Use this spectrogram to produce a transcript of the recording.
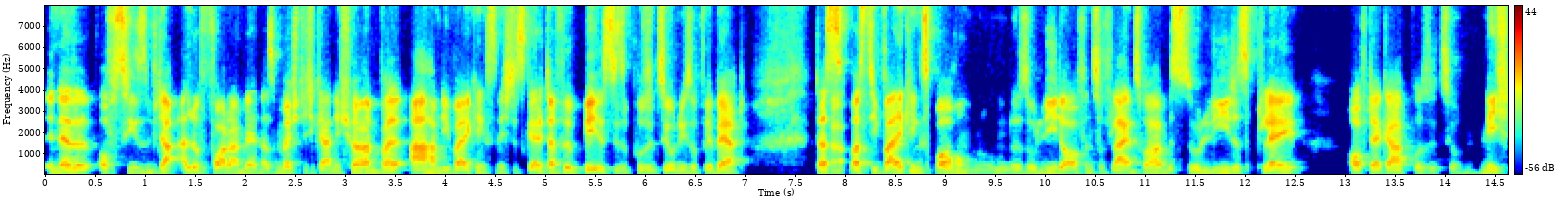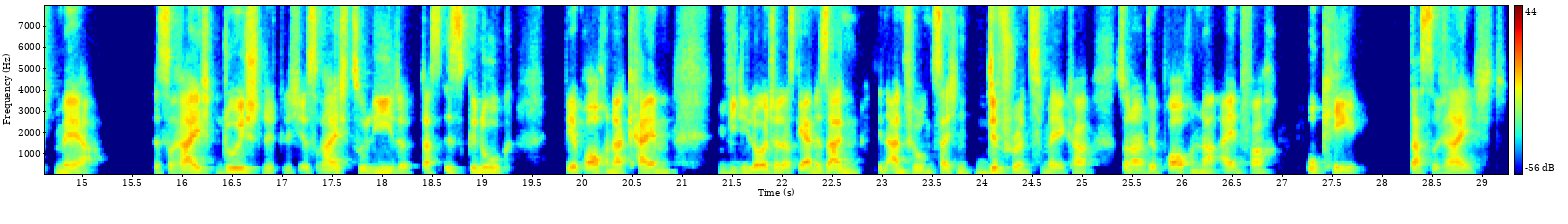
in der Offseason wieder alle fordern werden. Das möchte ich gar nicht hören, weil A, haben die Vikings nicht das Geld dafür, B, ist diese Position nicht so viel wert. Das, ja. was die Vikings brauchen, um eine solide Offensive Line zu haben, ist solides Play auf der Guard-Position. Nicht mehr. Es reicht durchschnittlich, es reicht solide. Das ist genug. Wir brauchen da keinen wie die Leute das gerne sagen, in Anführungszeichen Difference Maker, sondern wir brauchen da einfach okay. Das reicht.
